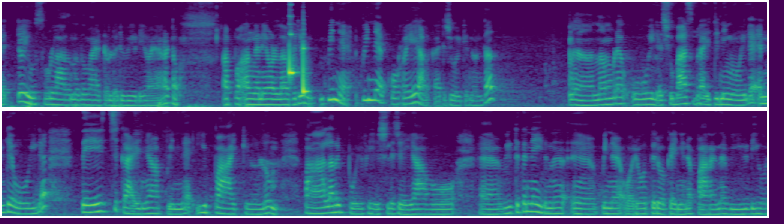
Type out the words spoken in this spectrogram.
ഏറ്റവും യൂസ്ഫുൾ ആകുന്നതുമായിട്ടുള്ളൊരു വീഡിയോയാണ് കേട്ടോ. അപ്പോൾ അങ്ങനെയുള്ളവരും പിന്നെ പിന്നെ കുറേ ആൾക്കാർ ചോദിക്കുന്നുണ്ട്. നമ്മുടെ ഓയിൽ ശുഭാസ് ബ്രൈറ്റനിങ് ഓയിൽ എന്റെ ഓയിൽ തേച്ച് കഴിഞ്ഞാൽ പിന്നെ ഈ പായ്ക്കുകളും പാർലറിൽ പോയി ഫേഷ്യൽ ചെയ്യാവോ വീട്ടിൽ തന്നെ ഇരുന്ന് പിന്നെ ഓരോരുത്തരുമൊക്കെ ഇങ്ങനെ പറയുന്ന വീഡിയോ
